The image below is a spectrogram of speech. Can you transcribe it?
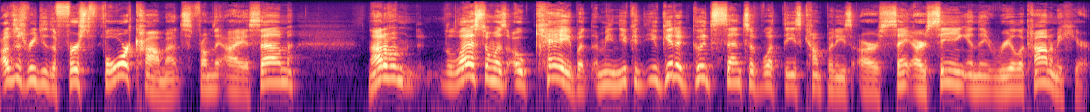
I'll just read you the first four comments from the ISM. Not of them. The last one was okay, but I mean, you can you get a good sense of what these companies are say, are seeing in the real economy here.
